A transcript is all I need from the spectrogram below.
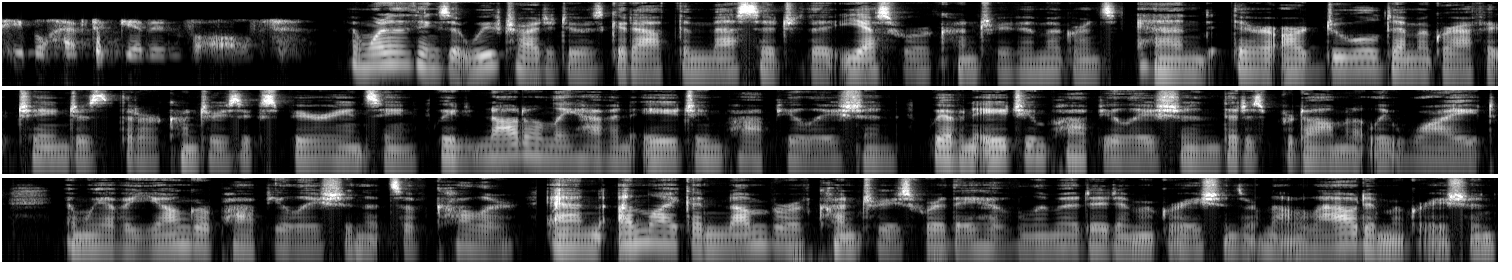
People have to get involved. And one of the things that we've tried to do is get out the message that yes, we're a country of immigrants and there are dual demographic changes that our country is experiencing. We not only have an aging population, we have an aging population that is predominantly white and we have a younger population that's of color. And unlike a number of countries where they have limited immigrations or not allowed immigration,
